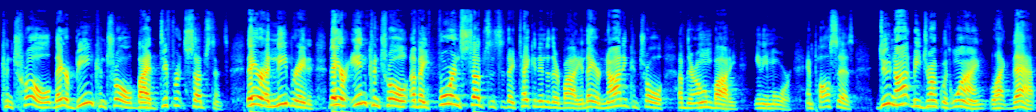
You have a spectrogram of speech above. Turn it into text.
control, they are being controlled by a different substance. They are inebriated. They are in control of a foreign substance that they've taken into their body, and they are not in control of their own body anymore. And Paul says, Do not be drunk with wine like that,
